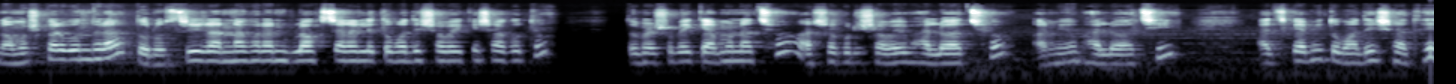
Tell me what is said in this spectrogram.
নমস্কার বন্ধুরা তনুশ্রী রান্নাঘর অ্যান্ড ব্লগস চ্যানেলে তোমাদের সবাইকে স্বাগত। তোমরা সবাই কেমন আছো? আশা করি সবাই ভালো আছো, আমিও ভালো আছি। আজকে আমি তোমাদের সাথে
